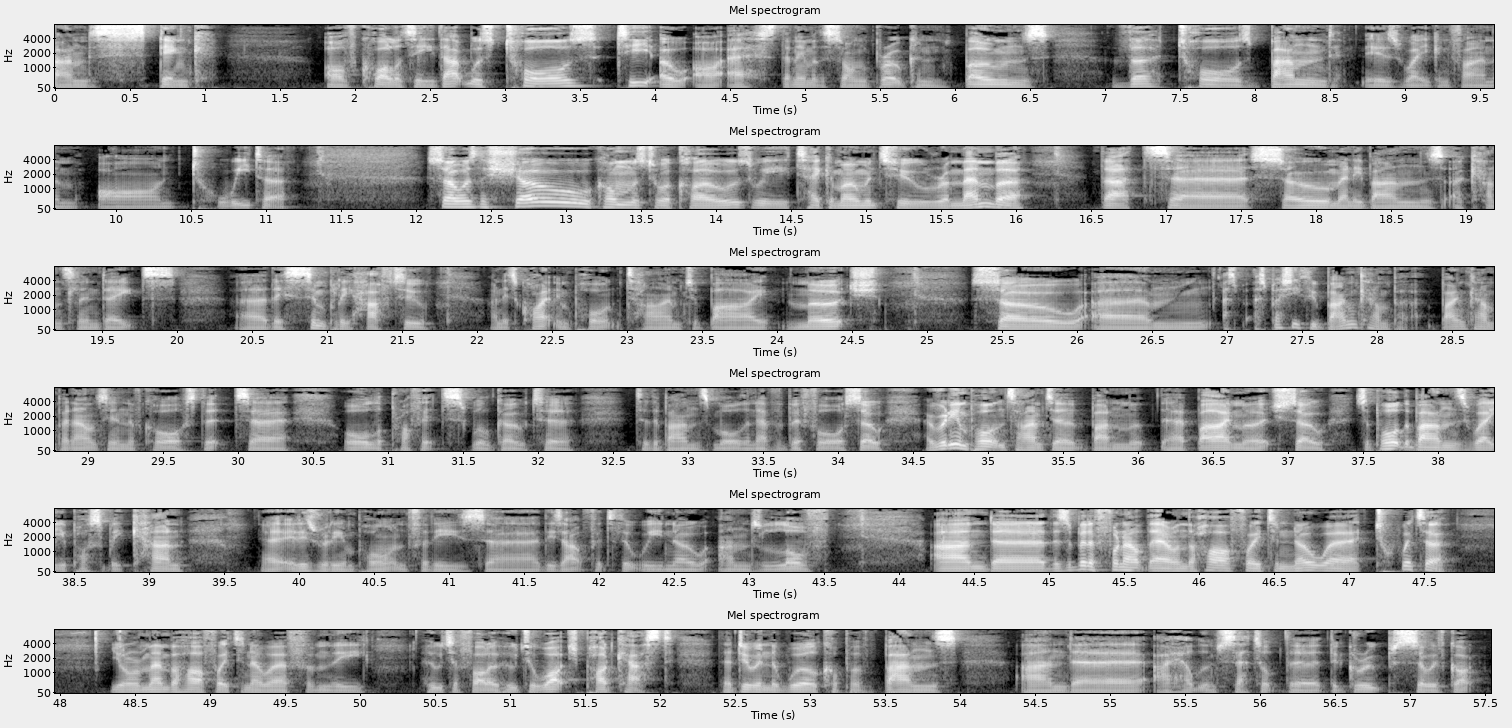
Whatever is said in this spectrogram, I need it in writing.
Band stink of quality. That was Tors, T O R S, the name of the song Broken Bones. The Tors Band is where you can find them on Twitter. So, as the show comes to a close, we take a moment to remember that uh, so many bands are cancelling dates. Uh, they simply have to, and it's quite an important time to buy merch. So, um, especially through Bandcamp, Bandcamp announcing, of course, that uh, all the profits will go to to the bands more than ever before. So, a really important time to ban, uh, buy merch. So, support the bands where you possibly can. Uh, it is really important for these uh, these outfits that we know and love. And uh, there's a bit of fun out there on the Halfway to Nowhere Twitter. You'll remember Halfway to Nowhere from the Who to Follow, Who to Watch podcast. They're doing the World Cup of bands, and uh, I helped them set up the the groups. So we've got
